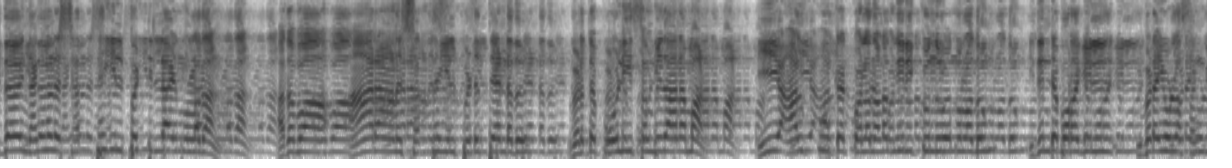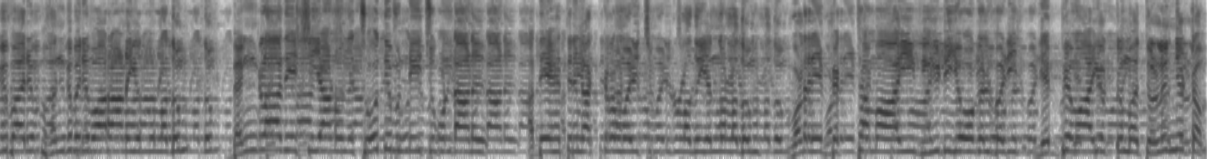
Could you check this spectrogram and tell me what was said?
ഇത് ഞങ്ങളുടെ ശ്രദ്ധയിൽപ്പെട്ടില്ല എന്നുള്ളതാണ്. അഥവാ ആരാണ് ശ്രദ്ധയിൽപ്പെടുത്തേണ്ടത്? ഇവിടുത്തെ പോലീസ് സംവിധാനമാണ്. ഈ ആൾക്കൂട്ട കൊല നടന്നിരിക്കുന്നു എന്നുള്ളതും ഇതിന്റെ പുറകിൽ ഇവിടെയുള്ള സംഘപരി സംഘപരിവാറാണ് എന്നുള്ളതും ബംഗ്ലാദേശിയാണോ എന്ന ചോദ്യം ഉന്നയിച്ചുകൊണ്ടാണ് അദ്ദേഹത്തിന് അക്രമം അഴിച്ചുവിട്ടുള്ളത് എന്നുള്ളതും വളരെ വ്യക്തമായി വീഡിയോകൾ വഴി ലഭ്യമായിട്ടും തെളിഞ്ഞിട്ടും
